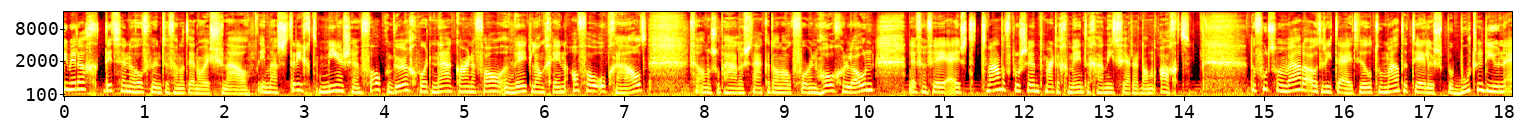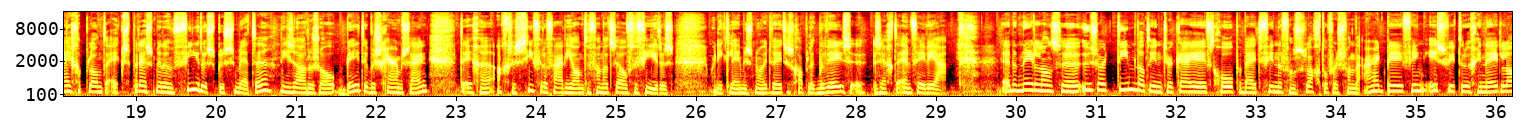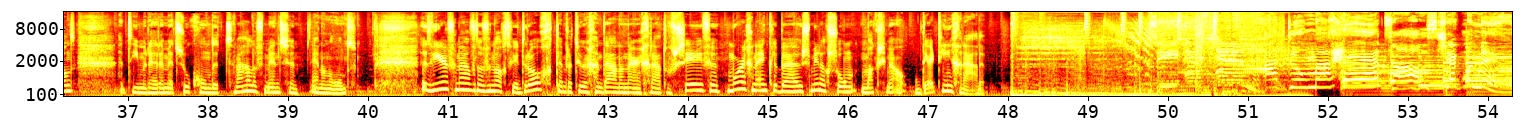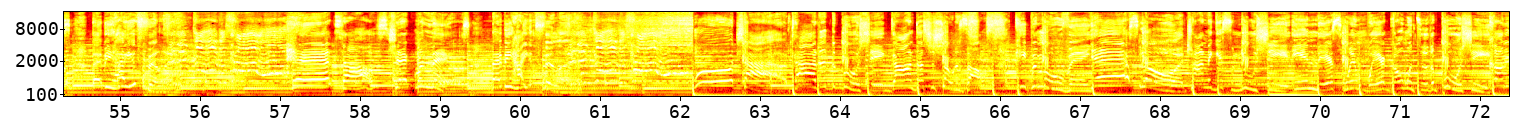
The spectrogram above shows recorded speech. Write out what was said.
Goedemiddag, dit zijn de hoofdpunten van het NOS-journaal. In Maastricht, Meers en Valkenburg wordt na carnaval een week lang geen afval opgehaald. Vuilnisophalers staken dan ook voor een hoger loon. De FNV eist 12% maar de gemeenten gaan niet verder dan 8. De Voedsel- en wil tomatentelers beboeten... die hun eigen planten expres met een virus besmetten. Die zouden zo beter beschermd zijn tegen agressievere varianten van hetzelfde virus. Maar die claim is nooit wetenschappelijk bewezen, zegt de NVWA. En het Nederlandse USAR-team dat in Turkije heeft geholpen... bij het vinden van slachtoffers van de aardbeving... is weer terug in Nederland. Het team redde met zoekhonden 12 mensen en een hond. Het weer vanavond en vannacht weer droog. Temperatuur gaan dalen naar een graad of 7. Morgen enkele bui, 's middags zon, maximaal 13 graden. Baby, how you? See.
